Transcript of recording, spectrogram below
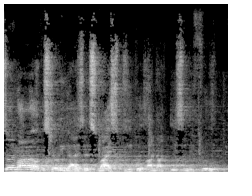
So the moral of the story guys is wise people are not easily fooled. You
